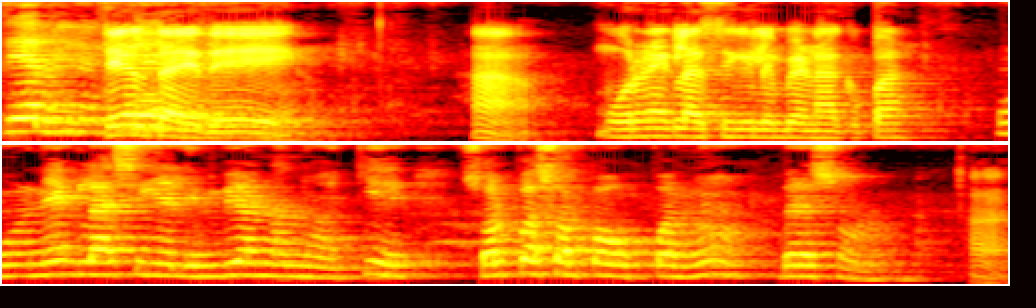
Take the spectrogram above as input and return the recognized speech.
ತೇಲು. ತೇಲ್ತಾ ಇದೆ. ಹಾಂ ಮೂರನೇ ಕ್ಲಾಸಿಗೆ ಲಿಂಬೆ ಹಣ್ಣು ಹಾಕಪ್ಪ. ಮೂರನೇ ಗ್ಲಾಸಿಗೆ ಲಿಂಬೆ ಹಣ್ಣನ್ನು ಹಾಕಿ ಸ್ವಲ್ಪ ಸ್ವಲ್ಪ ಉಪ್ಪನ್ನು ಬೆರೆಸೋಣ. ಹಾಂ.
